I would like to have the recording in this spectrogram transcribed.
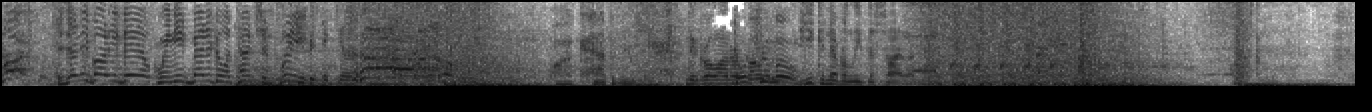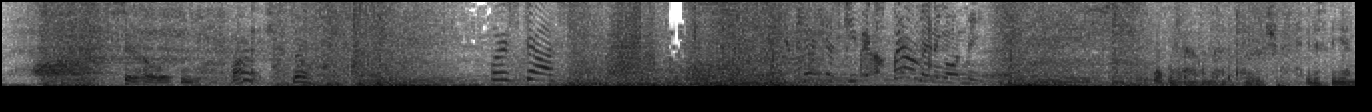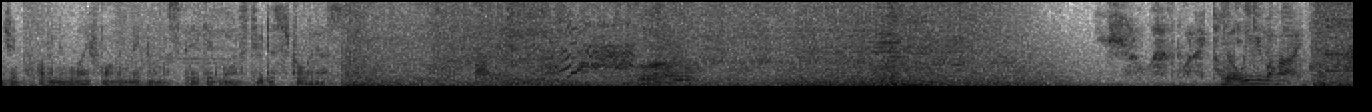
Mark! Is anybody there? We need medical attention, please. Ridiculous. What happened in here? The girl on her Don't boat. you move. He can never leave this island. Stay the hell away from me. Why? Where's Josh? You can't just keep experimenting on me. What we have in that cage, it is the engine of a new life form, and make no mistake, it wants to destroy us. You should have left when I told you. He's gonna leave you behind.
